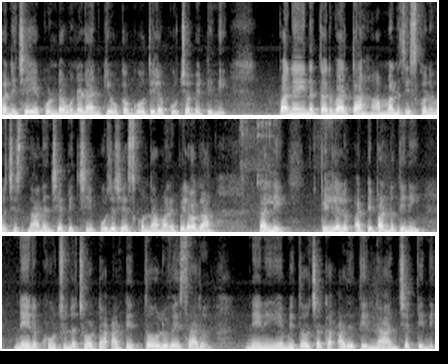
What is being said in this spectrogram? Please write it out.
పని చేయకుండా ఉండడానికి ఒక గోతిలో కూర్చోబెట్టింది. పని అయిన తర్వాత అమ్మని తీసుకొని వచ్చి స్నానం చేపించి పూజ చేసుకుందామని పిలవగా తల్లి పిల్లలు అట్టిపండు తిని నేను కూర్చున్న చోట అట్టి తోలు వేశారు. నేను ఏమి తోచక అది తిన్నా అని చెప్పింది.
